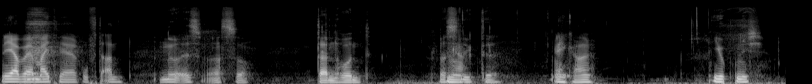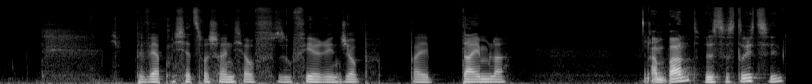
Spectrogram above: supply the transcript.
Nee, aber er meinte, er ruft an. Nur ist, ach so. Dann Hund. Was Ja. lügt er? Egal. Juckt nicht. Ich bewerbe mich jetzt wahrscheinlich auf so Ferienjob bei Daimler. Am Band? Willst du es durchziehen?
